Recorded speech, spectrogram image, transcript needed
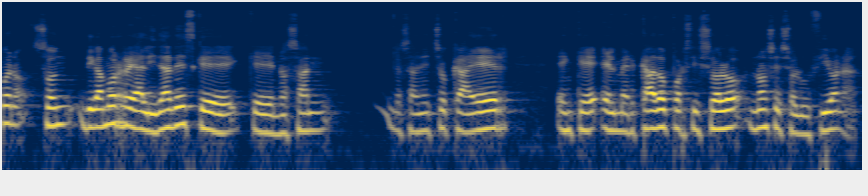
Bueno, son, digamos, realidades que, que nos, han, nos han hecho caer en que el mercado por sí solo no se soluciona.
